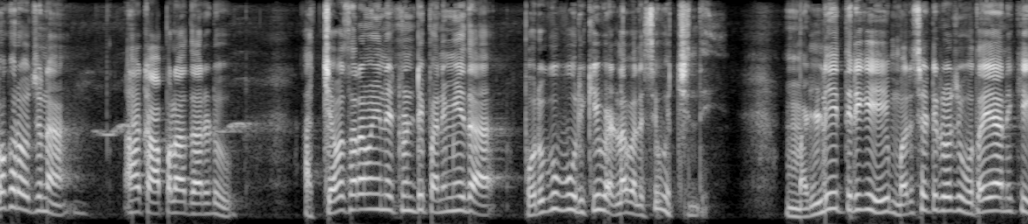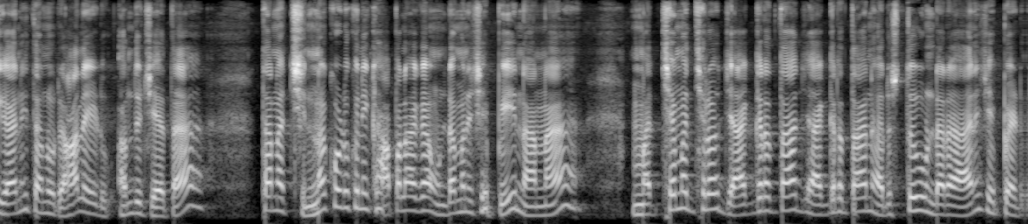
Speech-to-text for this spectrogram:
ఒక రోజున ఆ కాపలాదారుడు అత్యవసరమైనటువంటి పని మీద పొరుగు ఊరికి వెళ్ళవలసి వచ్చింది. మళ్ళీ తిరిగి మరుసటి రోజు ఉదయానికి కానీ తను రాలేడు. అందుచేత తన చిన్న కొడుకుని కాపలాగా ఉండమని చెప్పి నాన్న మధ్య మధ్యలో జాగ్రత్త జాగ్రత్త అని అరుస్తూ ఉండరా? అని చెప్పాడు.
